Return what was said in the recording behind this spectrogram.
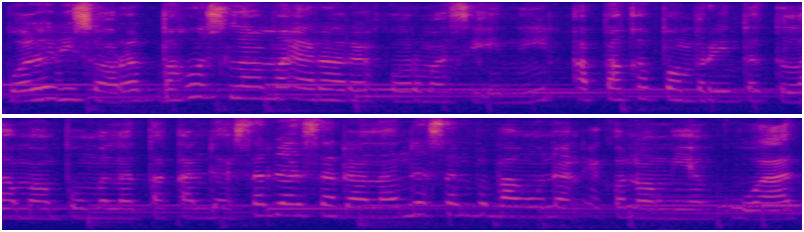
boleh disorot bahwa selama era reformasi ini, apakah pemerintah telah mampu meletakkan dasar-dasar dan landasan pembangunan ekonomi yang kuat?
